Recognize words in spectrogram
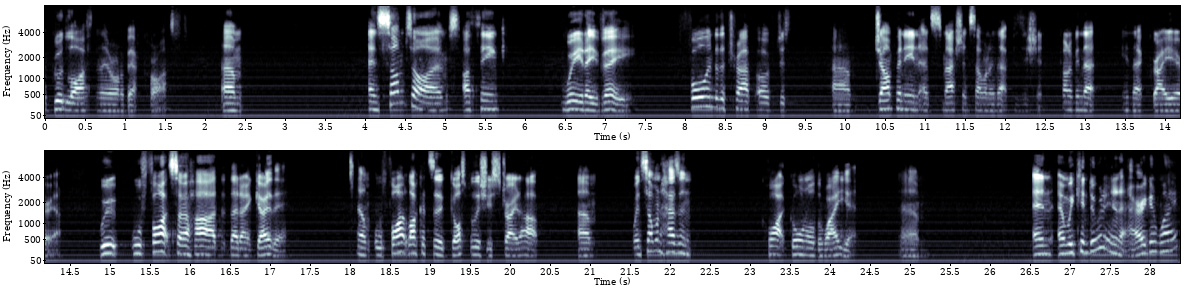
a good life than they're on about Christ. Um, and sometimes I think we at EV fall into the trap of just um, jumping in and smashing someone in that position, kind of in that in that grey area. We will fight so hard that they don't go there. Um, we'll fight like it's a gospel issue straight up. Um, when someone hasn't quite gone all the way yet, um, and and we can do it in an arrogant way,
